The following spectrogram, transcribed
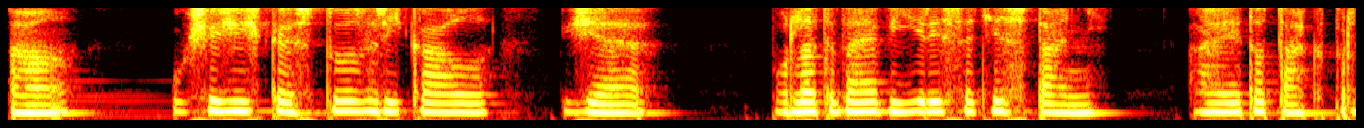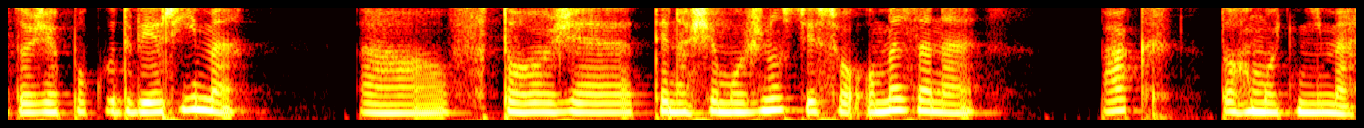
A už Ježíš Kristus říkal, že podle tvé víry se ti staň. A je to tak, protože pokud věříme v to, že ty naše možnosti jsou omezené, pak to hmotníme.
